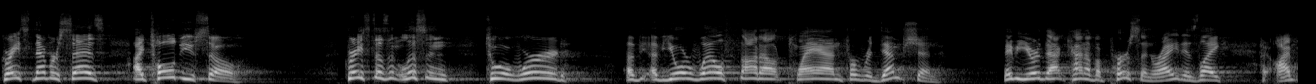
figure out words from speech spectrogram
Grace never says, I told you so. Grace doesn't listen to a word of, of your well thought out plan for redemption. Maybe you're that kind of a person, right? Is like, I'm,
